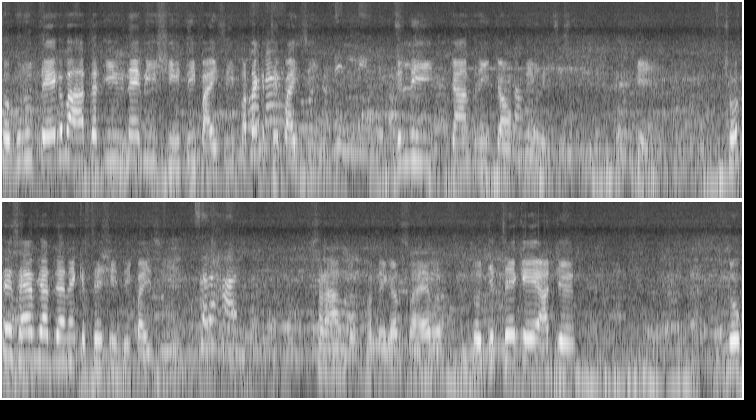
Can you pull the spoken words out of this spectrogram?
ਸੋ ਗੁਰੂ ਤੇਗ ਬਹਾਦਰ ਜੀ ਨੇ ਵੀ ਸ਼ਹੀਦੀ ਪਾਈ ਸੀ। ਪਤਾ ਕਿੱਥੇ ਪਾਈ ਸੀ? ਦਿੱਲੀ ਦਿੱਲੀ ਚਾਂਦਨੀ ਚੌਕ ਦੇ ਵਿੱਚ। ਓਕੇ। ਛੋਟੇ ਸਾਹਿਬਜ਼ਾਦਿਆਂ ਨੇ ਕਿੱਥੇ ਸ਼ਹੀਦੀ ਪਾਈ ਸੀ? ਸਰਹੰਦ। ਸਰਹੰਦ ਫਤਿਹਗੜ੍ਹ ਸਾਹਿਬ। ਤੋਂ ਜਿੱਥੇ ਕਿ ਅੱਜ ਲੋਕ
